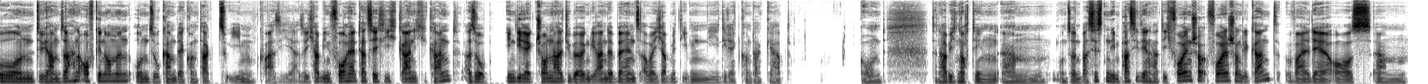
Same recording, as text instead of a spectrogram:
und wir haben Sachen aufgenommen und so kam der Kontakt zu ihm quasi her. Also ich habe ihn vorher tatsächlich gar nicht gekannt. Also indirekt schon halt über irgendwie andere Bands, aber ich habe mit ihm nie direkt Kontakt gehabt. Und dann habe ich noch den, ähm, unseren Bassisten, den Passi, den hatte ich vorhin schon, vorher schon gekannt, weil der aus, ähm,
